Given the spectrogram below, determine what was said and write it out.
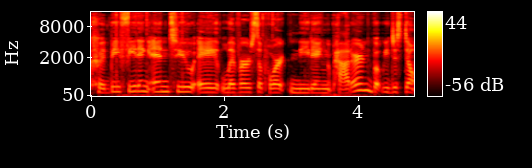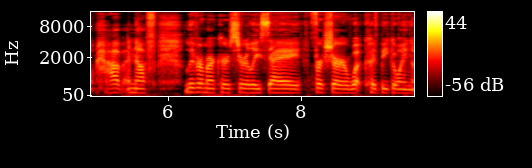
could be feeding into a liver support needing pattern, but we just don't have enough liver markers to really say for sure what could be going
